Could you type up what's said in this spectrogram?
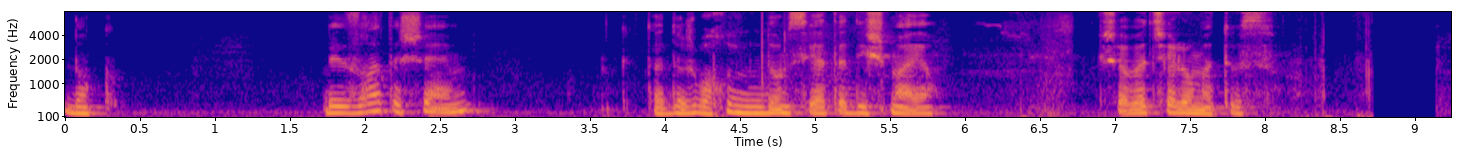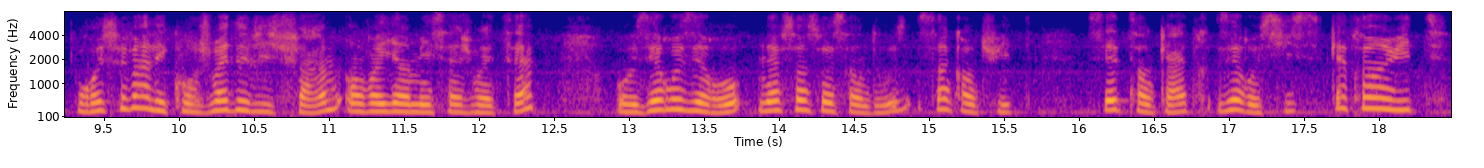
Donc, Bezrat Hashem, Kadosh Baruch nous donne Siyata Dishmaya. Shabbat Shalom à tous. Pour recevoir les cours Joie de vie femme, envoyez un message WhatsApp au 00 972 58 704 06 88.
